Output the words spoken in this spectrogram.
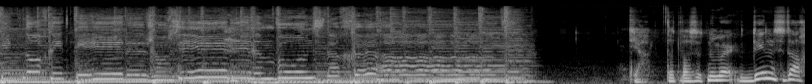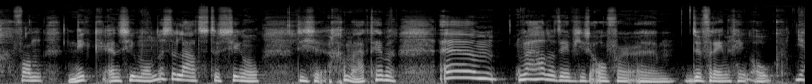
ik nog niet eerder zo'n zin in een woensdag gehad. Ja, dat was het nummer Dinsdag van Nick en Simon. Dat is de laatste single die ze gemaakt hebben. Ehm, we hadden het eventjes over ehm, de vereniging ook. Ja.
